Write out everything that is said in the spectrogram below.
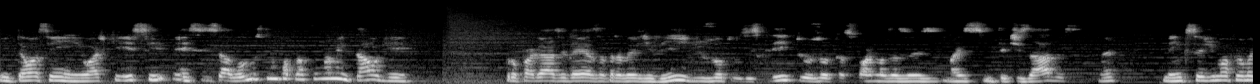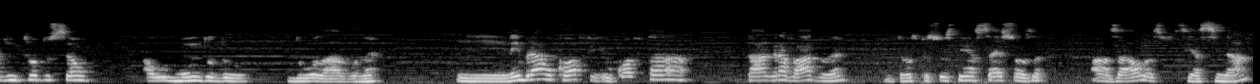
Então, assim, eu acho que esse, esses alunos têm um papel fundamental de propagar as ideias através de vídeos, outros escritos, outras formas às vezes mais sintetizadas, né? Nem que seja uma forma de introdução ao mundo do, do Olavo, né? E lembrar o COF, o COF tá, tá gravado, né? Então as pessoas têm acesso às, às aulas se assinar.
